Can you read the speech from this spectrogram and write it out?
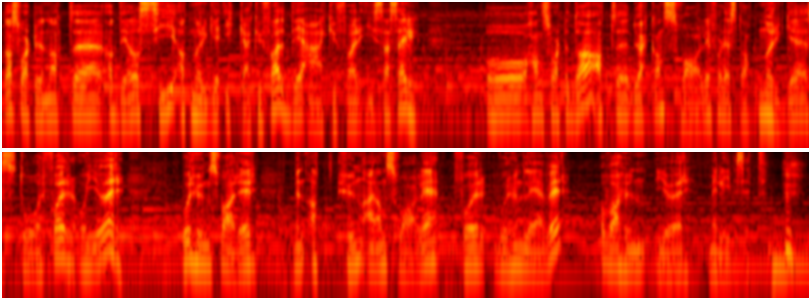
Da svarte hun at, eh, at, det å si at Norge ikke er kuffar, det er kuffar i seg selv. Og han svarte da at eh, du er ikke ansvarlig for det staten Norge står for og gjør. Hvor hun svarer men at hun er ansvarlig for hvor hun lever, og hva hun gjør med livet sitt. Hm.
